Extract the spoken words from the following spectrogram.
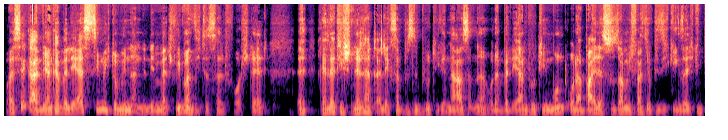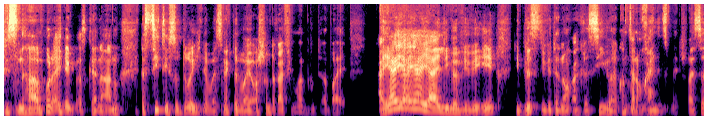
Aber ist ja egal. Bianca Belair ist ziemlich dominant in dem Match, wie man sich das halt vorstellt. Äh, relativ schnell hat Alexa ein bisschen eine blutige Nase, ne? Oder Belair einen blutigen Mund oder beides zusammen. Ich weiß nicht, ob die sich gegenseitig gebissen haben oder irgendwas, keine Ahnung. Das zieht sich so durch, ne? Weil SmackDown war ja auch schon drei, vier Mal Blut dabei. Eieieiei, liebe WWE, die Bliss, die wird dann auch aggressiver, kommt dann auch rein ins Match, weißt du?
